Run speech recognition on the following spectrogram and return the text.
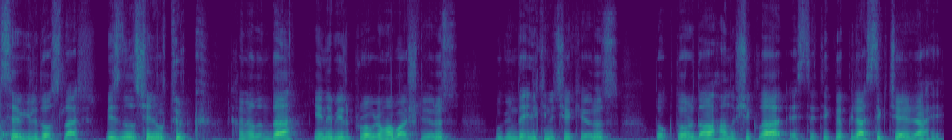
sevgili dostlar. Business Channel Türk kanalında yeni bir programa başlıyoruz. Bugün de ilkini çekiyoruz. Doktor Dahan Işık'la estetik ve plastik cerrahi.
